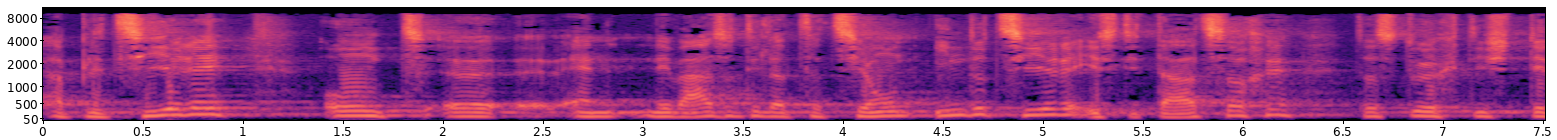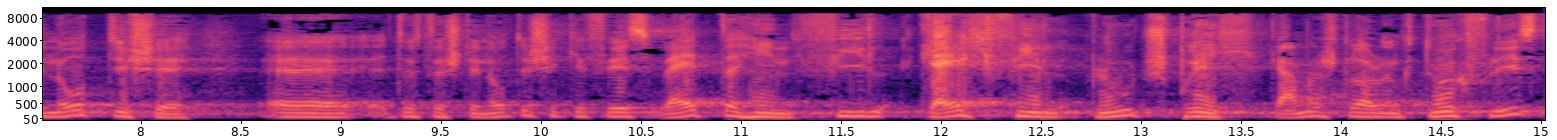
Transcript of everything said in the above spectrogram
appliziere und äh, eine Vasodilatation induziere, ist die Tatsache, dass durch die stenotische äh, durch das stenotische Gefäß weiterhin viel, gleich viel Blut, sprich Gammastrahlung durchfließt,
